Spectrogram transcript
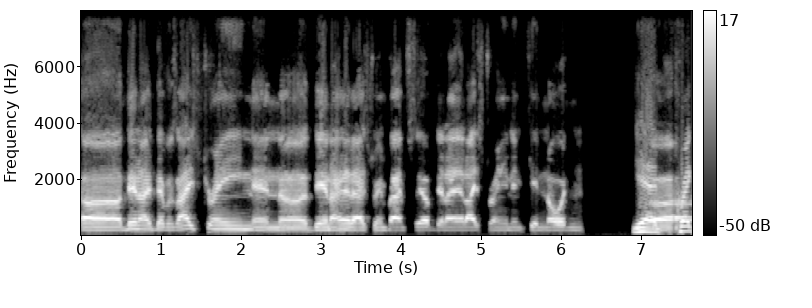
uh, then I there was Ice Train, and uh, then I had Ice Train by himself. Then I had Ice Train and Ken Norton. Yeah, Um, Craig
